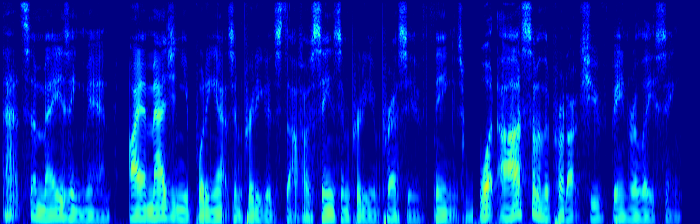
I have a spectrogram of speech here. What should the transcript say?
That's amazing, man. I imagine you're putting out some pretty good stuff. I've seen some pretty impressive things. What are some of the products you've been releasing?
